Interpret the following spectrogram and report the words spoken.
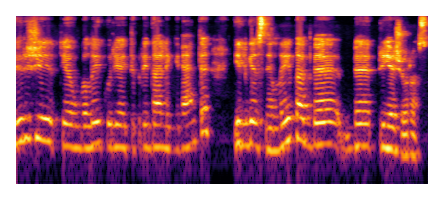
viržiai tie augalai kurie tikrai gali gyventi ilgesnį laiką be be priežiūros.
